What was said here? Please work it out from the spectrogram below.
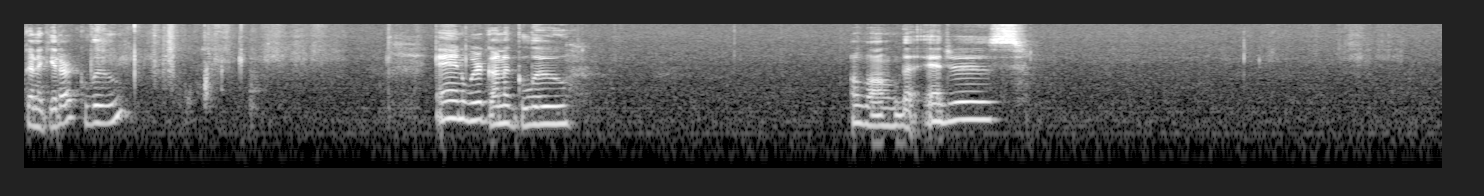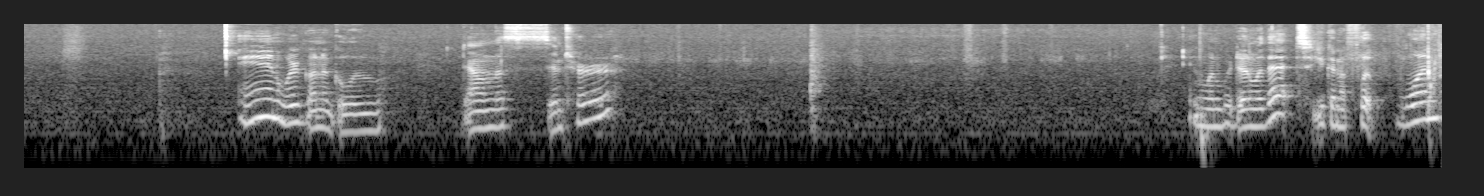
gonna get our glue and we're gonna glue along the edges. And we're gonna glue down the center. And when we're done with that, you're gonna flip one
